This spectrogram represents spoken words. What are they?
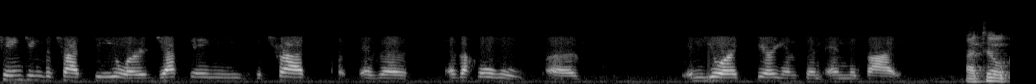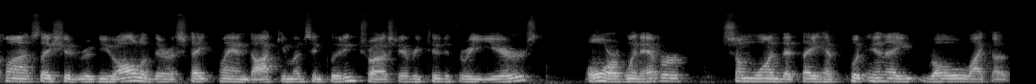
changing the trustee or adjusting the trust as a as a whole uh, in your experience and, and advice? I tell clients they should review all of their estate plan documents, including trust, every two to three years, or whenever someone that they have put in a role like a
